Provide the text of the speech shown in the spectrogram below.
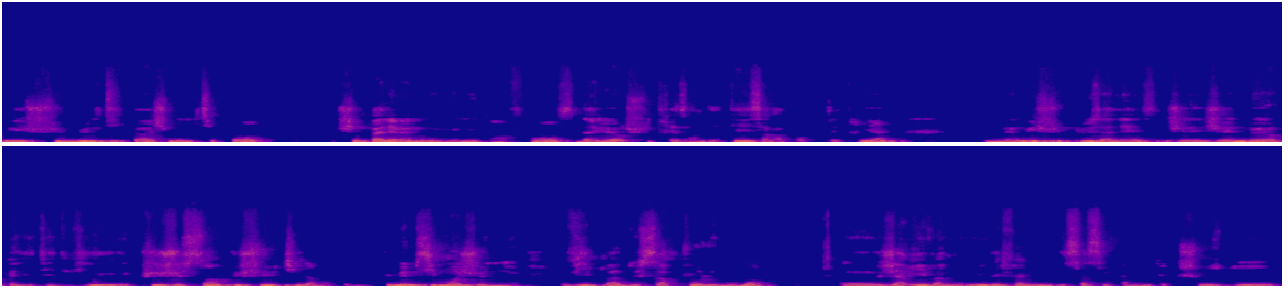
oui, je suis multitâche, multiporte. Je n'ai pas les mêmes revenus qu'en France. D'ailleurs, je suis très endetté et ça rapporte peut-être rien. Mais oui, je suis plus à l'aise. J'ai j'ai une meilleure qualité de vie et puis je sens que je suis utile à ma communauté. Même si moi, je ne vis pas de ça pour le moment, euh, j'arrive à nourrir des familles. Et ça, c'est quand même quelque chose de,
